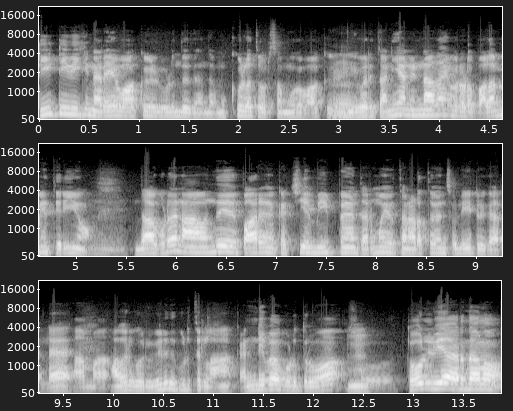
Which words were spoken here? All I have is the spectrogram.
டிடிவிக்கு நிறைய வாக்குகள் விழுந்தது. அந்த முக்குளத்தோர் சமூக வாக்குகள். இவர் தனியா நின்னாதான் இவரோட பலமே தெரியும். ம். இந்தா கூட நான் வந்து பாருங்க கட்சியை மீட்பேன் தர்ம யுத்தம் நடத்துவேன்னு சொல்லிட்டு இருக்காருல்ல அவருக்கு ஒரு விருது கொடுத்துடலாம். கண்டிப்பா கொடுத்துருவோம். தோல்வியா இருந்தாலும்.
